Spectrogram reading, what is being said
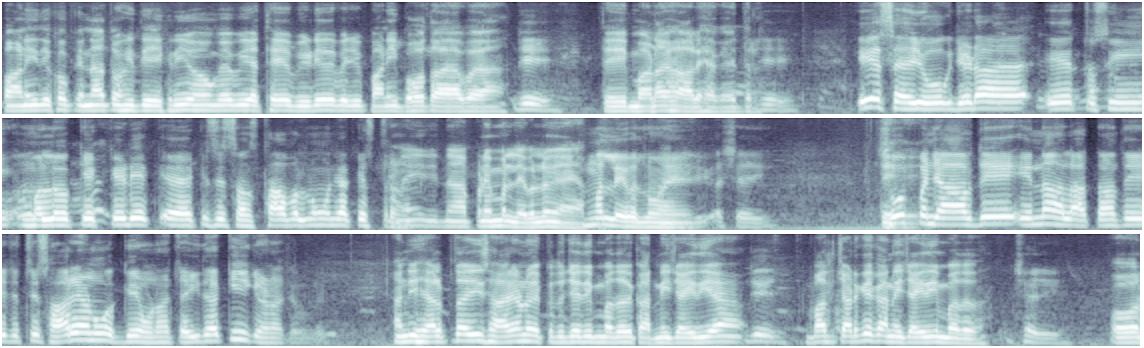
ਪਾਣੀ ਦੇਖੋ ਕਿੰਨਾ ਤੁਸੀਂ ਦੇਖ ਰਹੀ ਹੋਵੋਗੇ ਵੀ ਇੱਥੇ ਵੀਡੀਓ ਦੇ ਵਿੱਚ ਵੀ ਪਾਣੀ ਬਹੁਤ ਆਇਆ ਹੋਇਆ। ਜੀ। ਤੇ ਮਾੜਾ ਹਾਲ ਹੈਗਾ ਇੱਧਰ। ਜੀ। ਇਹ ਸਹਿਯੋਗ ਜਿਹੜਾ ਹੈ, ਇਹ ਤੁਸੀਂ ਮਤਲਬ ਕਿ ਕਿਹੜੇ ਅਹ, ਕਿਸੇ ਸੰਸਥਾ ਵੱਲੋਂ ਜਾਂ ਕਿਸ ਤਰ੍ਹਾਂ? ਨਹੀਂ ਜਿੱਦਾਂ ਆਪਣੇ ਮਹੱਲੇ ਵੱਲੋਂ ਹੀ ਆਇਆ ਮਹੱਲੇ ਵੱਲੋਂ ਆਏ ਜੀ ਅੱਛਾ ਜੀ। ਸੋ ਪੰਜਾਬ ਦੇ ਇਹਨਾਂ ਹਾਲਾਤਾਂ ਤੇ ਜਿੱਥੇ ਸਾਰਿਆਂ ਨੂੰ ਅੱਗੇ ਆਉਣਾ ਚਾਹੀਦਾ ਕੀ ਕਹਿਣਾ ਚਾਹੋਗੇ? ਹਾਂਜੀ ਹੈਲਪ ਤਾਂ ਜੀ ਸਾਰਿਆਂ ਨੂੰ ਇੱਕ ਦੂਜੇ ਦੀ ਮਦਦ ਕਰਨੀ ਚਾਹੀਦੀ ਆ। ਜੀ ਵੱਧ ਚੜ ਕੇ ਕਰਨੀ ਚਾਹੀਦੀ ਮਦਦ। ਅੱਛਾ ਜੀ। ਔਰ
